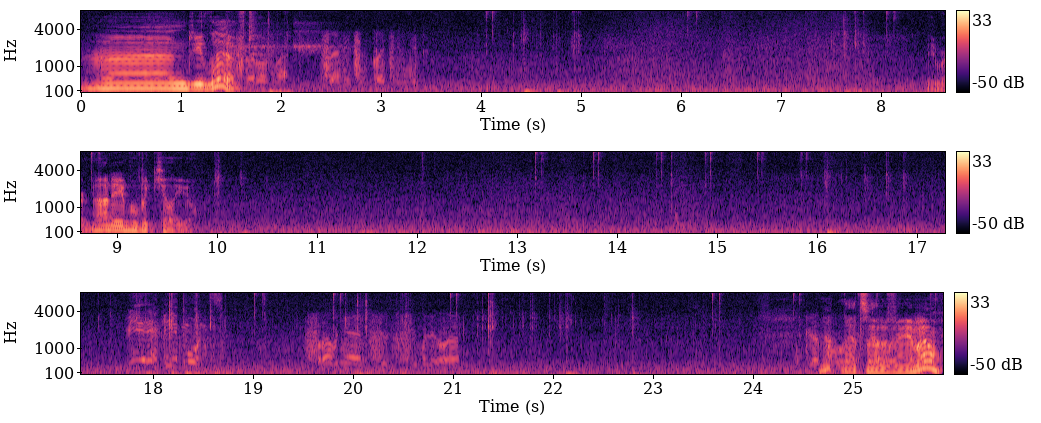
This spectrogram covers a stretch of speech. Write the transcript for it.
And you lived. not able to kill you. Well, that's out of ammo.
